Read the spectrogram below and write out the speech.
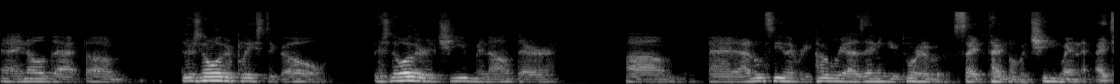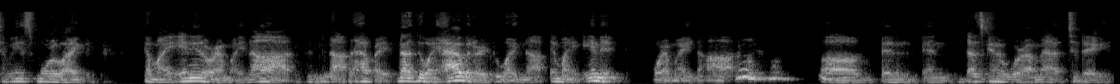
And I know that um, there's no other place to go. There's no other achievement out there. Um, and I don't see that recovery as any sort of type of achievement. I, to me, it's more like, am I in it or am I not? Not have I not do I have it or do I not? Am I in it or am I not? Um, and, and that's kind of where I'm at today.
